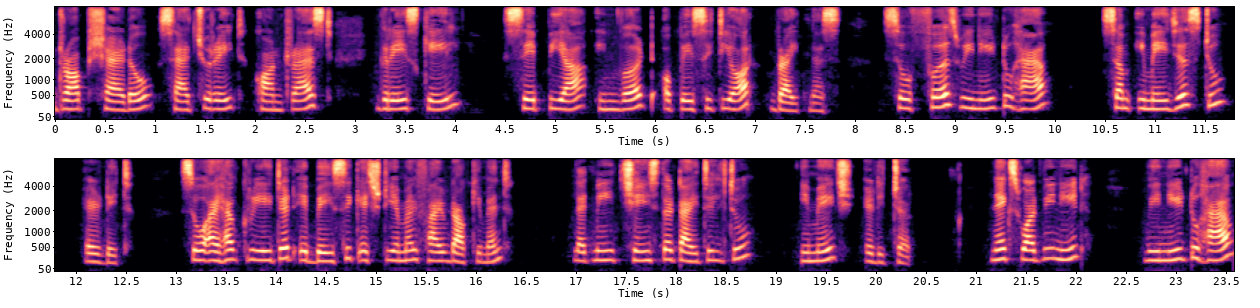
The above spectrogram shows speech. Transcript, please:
drop shadow, saturate, contrast, grayscale, sepia, invert, opacity or brightness. So first we need to have some images to edit. So I have created a basic HTML5 document. Let me change the title to image editor. Next what we need? We need to have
